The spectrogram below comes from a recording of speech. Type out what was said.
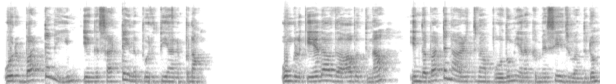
ஒரு பட்டனையும் எங்க சட்டையில பொருத்தி அனுப்புனான். உங்களுக்கு ஏதாவது ஆபத்துனா இந்த பட்டன் அழுத்தினா போதும் எனக்கு மெசேஜ் வந்துடும்.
